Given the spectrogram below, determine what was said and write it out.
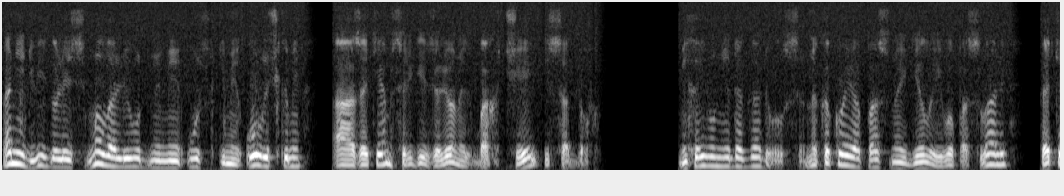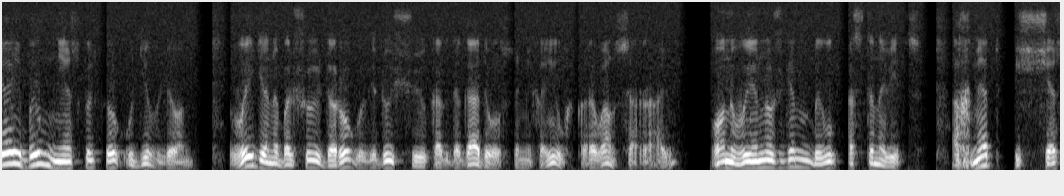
они двигались малолюдными узкими улочками, а затем среди зеленых бахчей и садов. Михаил не догадывался, на какое опасное дело его послали, хотя и был несколько удивлен. Выйдя на большую дорогу, ведущую, как догадывался Михаил, к караван-сараю, он вынужден был остановиться. Ахмед исчез,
